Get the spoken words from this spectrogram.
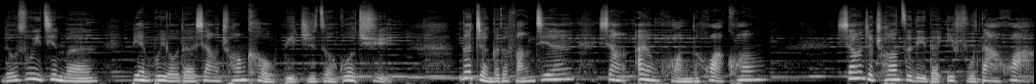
流苏一进门，便不由得向窗口笔直走过去。那整个的房间像暗黄的画框，镶着窗子里的一幅大画，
